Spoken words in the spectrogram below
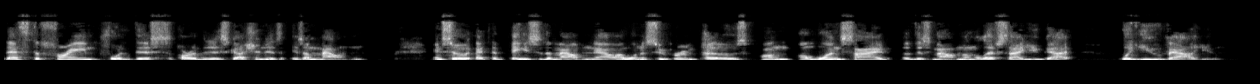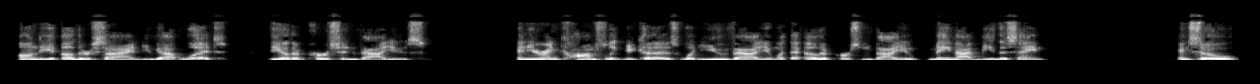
that's the frame for this part of the discussion is, is a mountain. And so at the base of the mountain now, I want to superimpose on, on one side of this mountain, on the left side, you've got what you value. On the other side, you got what the other person values. And you're in conflict because what you value and what that other person value may not be the same. And so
